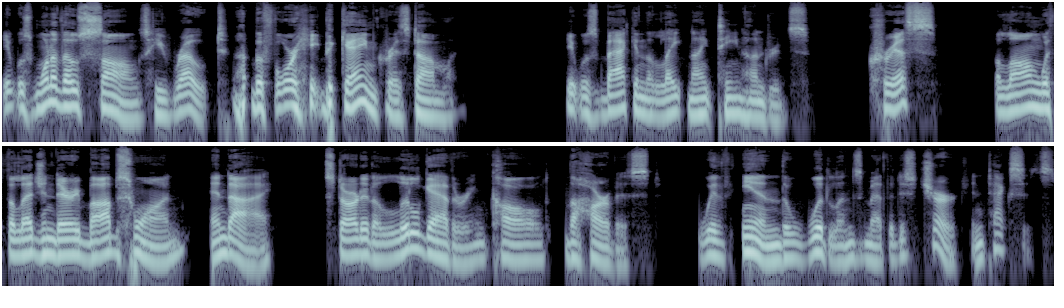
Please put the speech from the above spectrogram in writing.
It was one of those songs he wrote before he became Chris Tomlin. It was back in the late 1900s. Chris, along with the legendary Bob Swan and I, started a little gathering called The Harvest within the Woodlands Methodist Church in Texas.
